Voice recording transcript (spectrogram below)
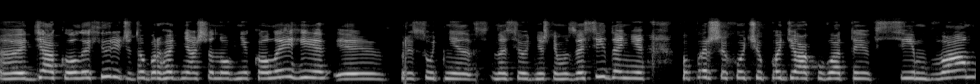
Е, Дякую, Олег Юрійович. Доброго дня, шановні колеги, е, присутні на сьогоднішньому засіданні. По-перше, хочу подякувати всім вам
